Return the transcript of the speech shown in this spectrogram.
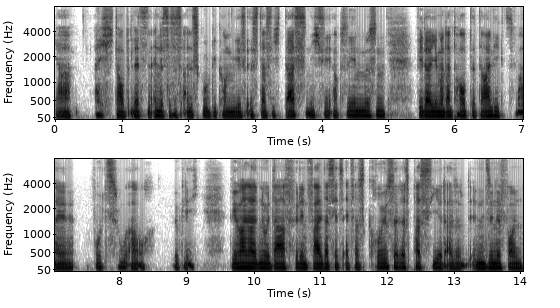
ja, ich glaube letzten Endes, dass es alles gut gekommen, wie es ist, dass ich das nicht absehen müssen, wie da jemand enthauptet da liegt, weil wozu auch, wirklich. Wir waren halt nur da für den Fall, dass jetzt etwas Größeres passiert, also im Sinne von,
